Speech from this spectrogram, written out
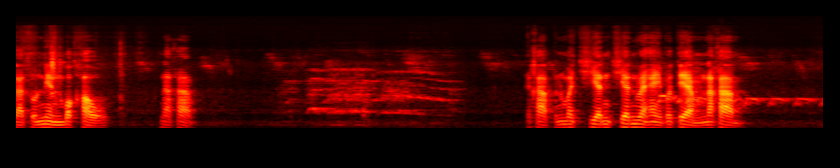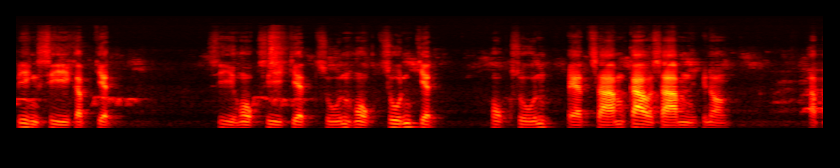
กับตัวเน้นบ่เขานะครับนะครับมันมาเชียนเชียนไว้ให้พ่อแตมนะครับวิ่งสี่กับเจ็ดสี่หกสี่เจ็ดศูนย์หกศูนย์เจ็ด หกศูนย์แปดสามเก้าสามนี่พี่น้องครับ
